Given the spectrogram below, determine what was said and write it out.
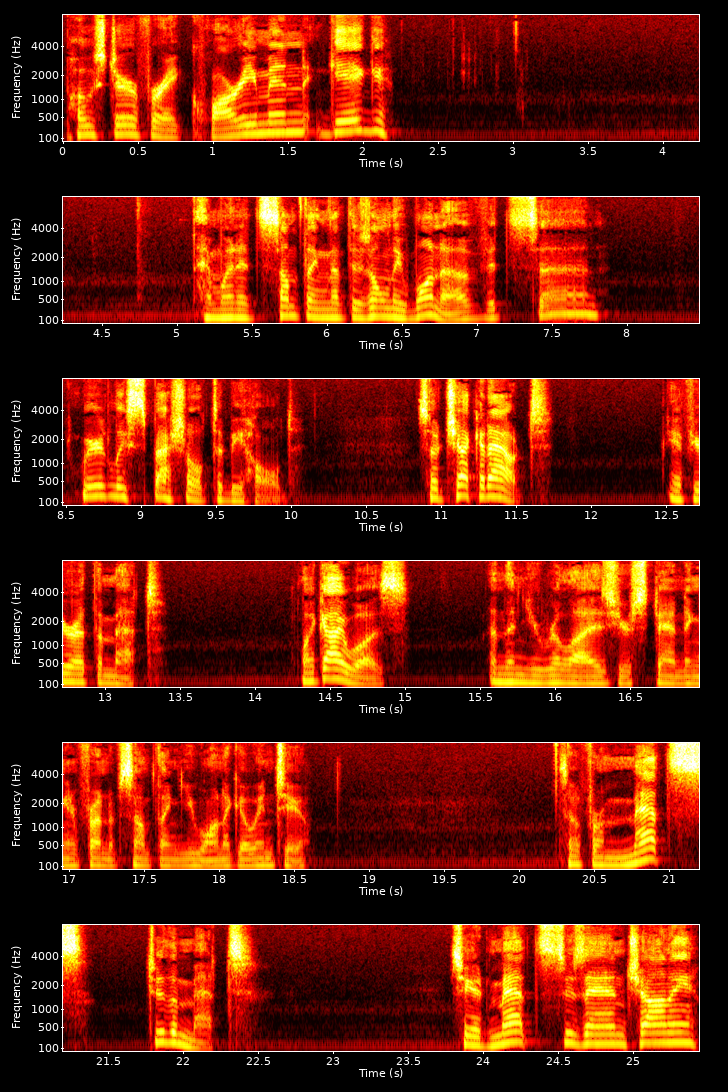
poster for a Quarrymen gig. And when it's something that there's only one of, it's uh, weirdly special to behold. So check it out if you're at the Met, like I was, and then you realize you're standing in front of something you want to go into. So from Metz to the Met. So you had Met, Suzanne Ciani,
